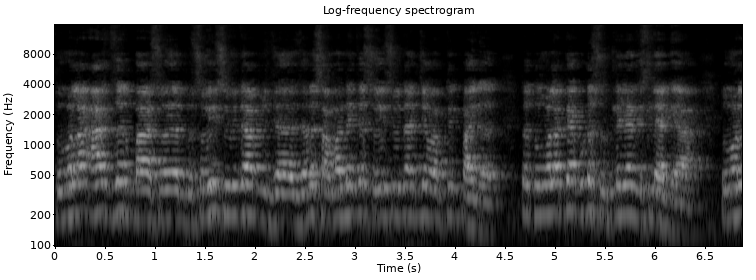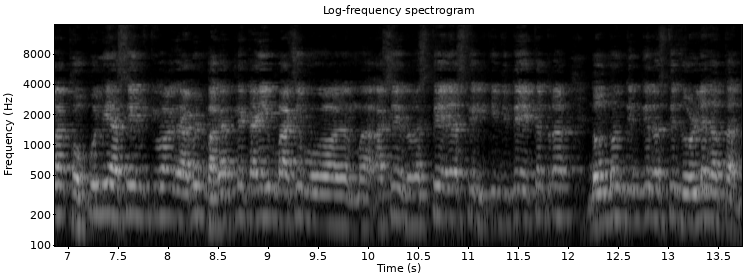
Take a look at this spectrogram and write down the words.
तुम्हाला आज जर सोयी सुविधा जनसामान्यांच्या सोयी सुविधांच्या बाबतीत पाहिलं तर तुम्हाला त्या कुठं सुटलेल्या दिसल्या का तुम्हाला खोपोली असेल किंवा ग्रामीण भागातले काही असे असे रस्ते असतील की जिथे एकत्र दोन दोन तीन तीन रस्ते जोडले जातात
